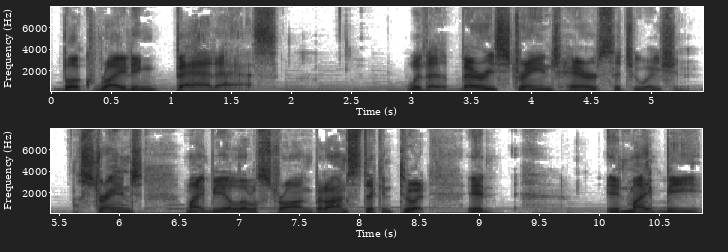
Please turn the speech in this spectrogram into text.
Book writing badass. With a very strange hair situation. Strange might be a little strong, but I'm sticking to it. It it might be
